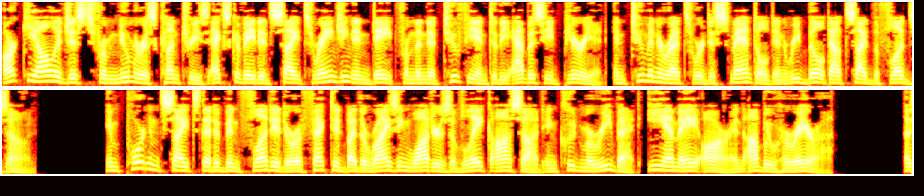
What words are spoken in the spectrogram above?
Archaeologists from numerous countries excavated sites ranging in date from the Natufian to the Abbasid period, and two minarets were dismantled and rebuilt outside the flood zone. Important sites that have been flooded or affected by the rising waters of Lake Assad include Mureybet, Emar and Abu Hureyra. A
